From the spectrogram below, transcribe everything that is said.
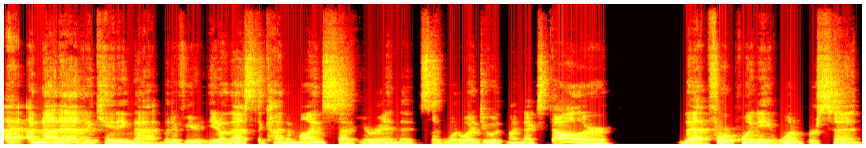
I, I'm not advocating that, but if you're, you know, that's the kind of mindset you're in. That it's like, what do I do with my next dollar? That 4.81%,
